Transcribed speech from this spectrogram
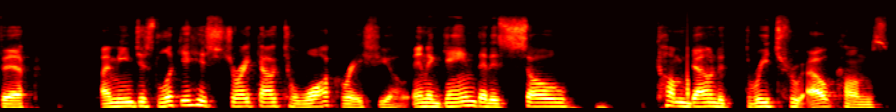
FIP. I mean, just look at his strikeout to walk ratio in a game that is so come down to three true outcomes.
